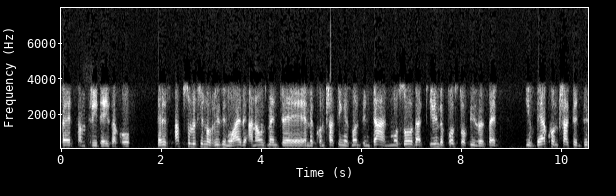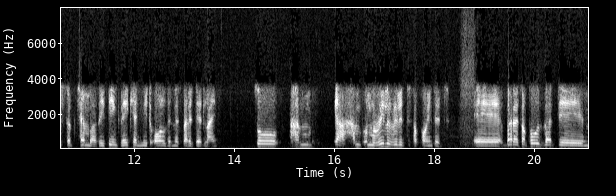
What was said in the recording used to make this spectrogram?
said some three days ago, there is absolutely no reason why the announcement uh, and the contracting has not been done. More so that even the post office has said if they are contracted this September, they think they can meet all the necessary deadlines. So, um, yeah, I'm, I'm really, really disappointed. Uh, but I suppose that uh,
